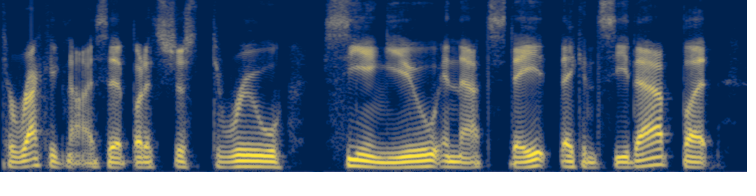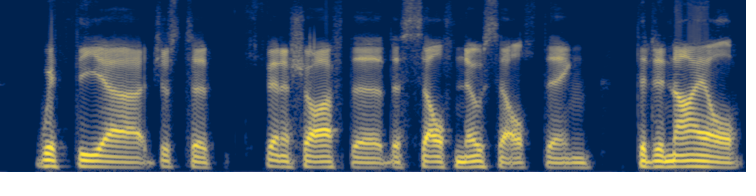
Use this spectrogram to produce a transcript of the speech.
to recognize it, but it's just through seeing you in that state, they can see that. But with the uh just to finish off the the self no self thing, the denial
